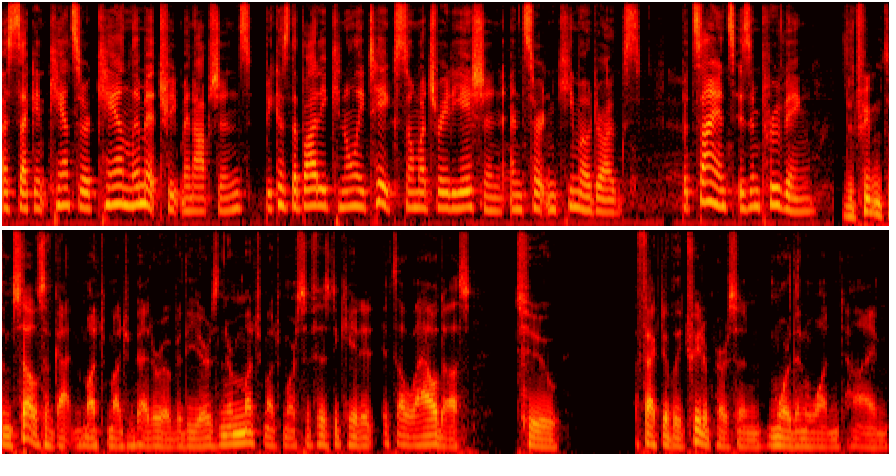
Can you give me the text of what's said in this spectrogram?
A second cancer can limit treatment options because the body can only take so much radiation and certain chemo drugs. But science is improving. The treatments themselves have gotten much, much better over the years and they're much, much more sophisticated. It's allowed us to effectively treat a person more than one time.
